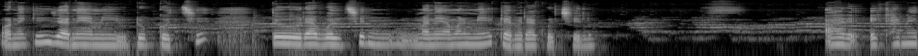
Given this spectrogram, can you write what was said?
অনেকেই জানে আমি ইউটিউব করছি। তো ওরা বলছে মানে আমার মেয়ে ক্যামেরা করছিল। আর এখানে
